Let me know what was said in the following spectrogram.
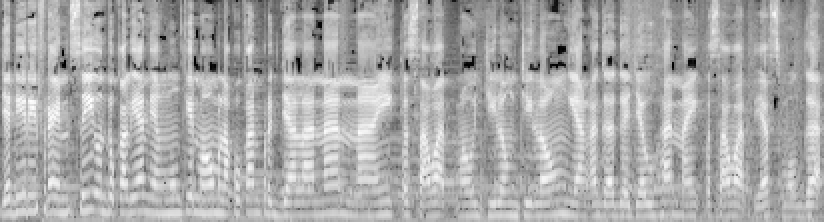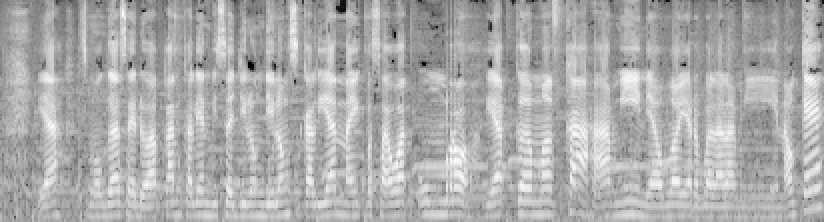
jadi referensi untuk kalian yang mungkin mau melakukan perjalanan naik pesawat mau jilong-jilong yang agak-agak jauhan naik pesawat ya. Semoga ya semoga saya doakan kalian bisa jilong-jilong sekalian naik pesawat umroh ya ke Mekah. Amin ya Allah ya rabbal alamin. Oke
